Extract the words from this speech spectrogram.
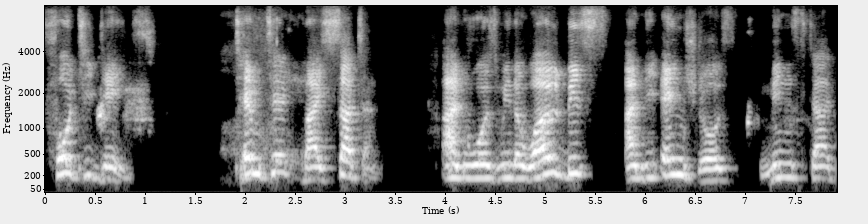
40 days, tempted by Satan, and was with the wild beasts and the angels ministered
